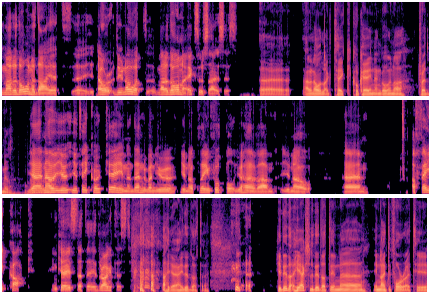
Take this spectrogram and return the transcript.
Maradona diet, uh, or do you know what Maradona exercises? Uh, I don't know, like take cocaine and go on a treadmill. Yeah, now you, you take cocaine, and then when you you know playing football, you have um you know um a fake cock in case that they drug test. yeah, he did that. he did that. He actually did that in uh, in '94, right? He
